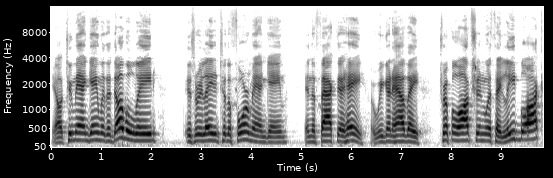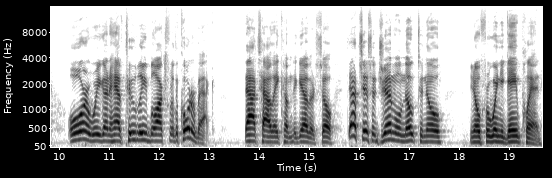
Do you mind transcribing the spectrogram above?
You know, two-man game with a double lead is related to the four-man game in the fact that, hey, are we going to have a triple option with a lead block or are we going to have two lead blocks for the quarterback? That's how they come together. So that's just a general note to know, you know, for when you game plan.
